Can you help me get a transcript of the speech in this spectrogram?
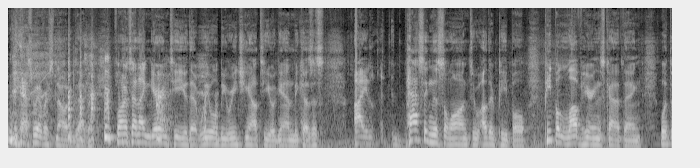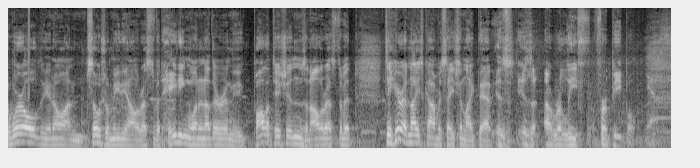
Yes, we ever snowed exactly. Florence, and I can guarantee you that we will be reaching out to you again because it's I passing this along to other people. People love hearing this kind of thing. With the world, you know, on social media and all the rest of it, hating one another and the politicians and all the rest of it, to hear a nice conversation like that is is a relief for people. Yes.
